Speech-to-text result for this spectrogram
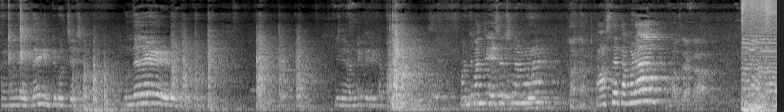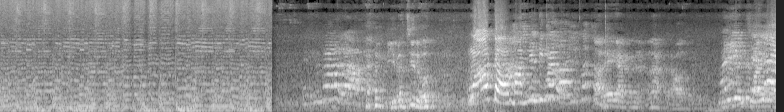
ఫైనల్ అయితే ఇంటికి వచ్చేసాం. ముందే ఇది వేరే. మంచి మంచి వేసి వచ్చినాను నమస్తే తమ్ముడా. మీరు వచ్చిరు రావద్దా? మా అన్నింటికి అరే నాకు రావద్దు. ఇల్లు.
